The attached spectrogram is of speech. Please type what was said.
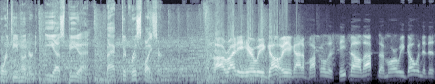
1400 ESPN. Back to Chris Spicer. All righty, here we go. You got to buckle the seatbelt up. The more we go into this,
